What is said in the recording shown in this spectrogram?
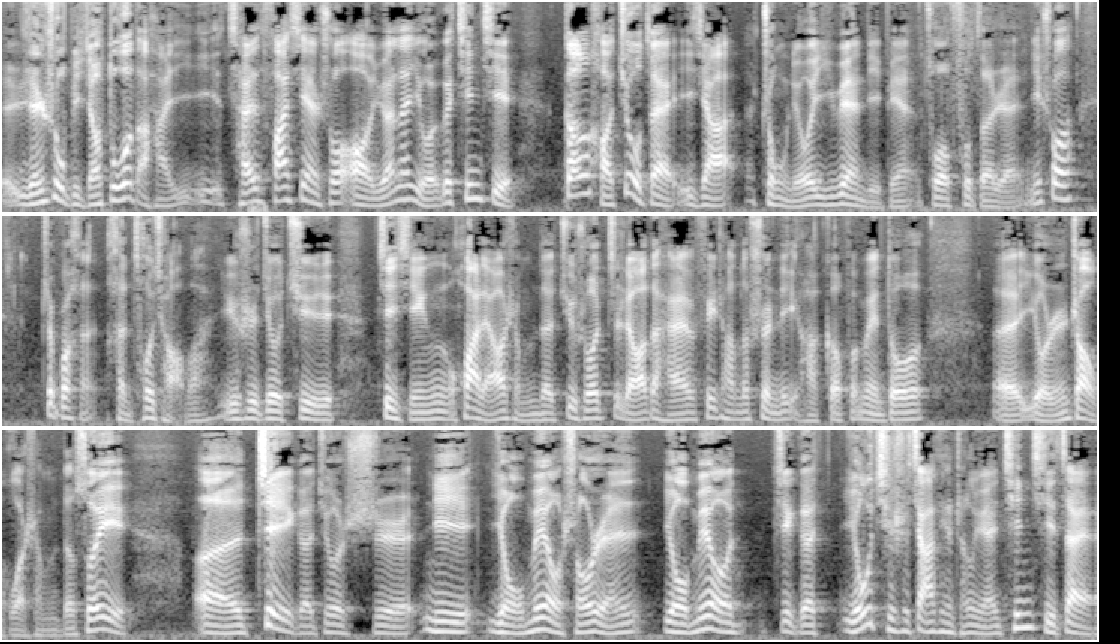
人数比较多的哈，一才发现说哦，原来有一个亲戚刚好就在一家肿瘤医院里边做负责人，你说这不是很很凑巧吗？于是就去进行化疗什么的，据说治疗的还非常的顺利哈，各方面都呃有人照顾什么的，所以呃，这个就是你有没有熟人，有没有这个，尤其是家庭成员亲戚在。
